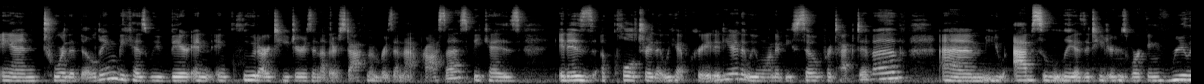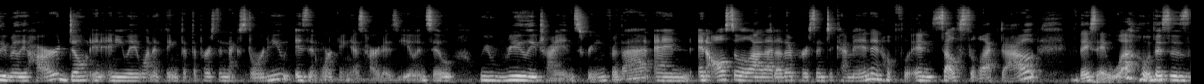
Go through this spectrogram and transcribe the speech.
and tour the building because we very and include our teachers and other staff members in that process because it is a culture that we have created here that we want to be so protective of. Um, you absolutely, as a teacher who's working really, really hard, don't in any way want to think that the person next door to you isn't working as hard as you. And so we really try and screen for that, and and also allow that other person to come in and hopefully and self-select out if they say, "Whoa, this is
